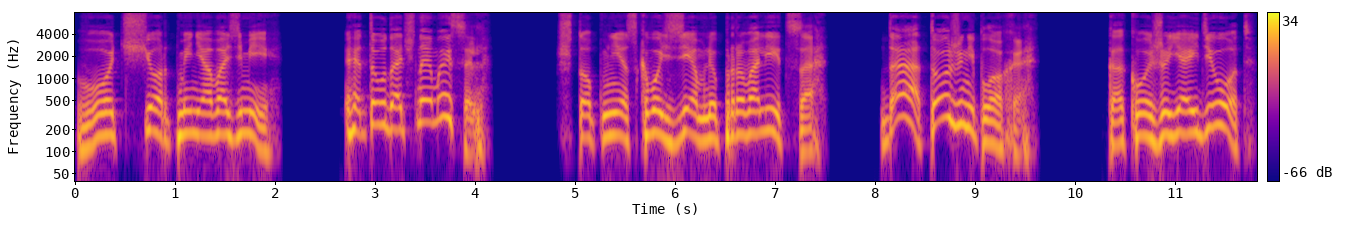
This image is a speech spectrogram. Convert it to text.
Вот черт меня возьми. Это удачная мысль. Чтоб мне сквозь землю провалиться. Да, тоже неплохо. Какой же я идиот.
